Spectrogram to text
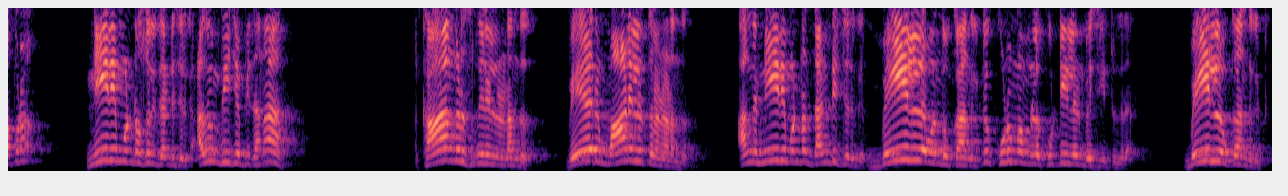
அப்புறம் நீதிமன்றம் சொல்லி தண்டிச்சிருக்கு. அதுவும் பிஜேபி தானா? காங்கிரஸ் பீரியடில் நடந்தது. வேறு மாநிலத்தில் நடந்தது. அங்கே நீதிமன்றம் தண்டிச்சிருக்கு. பெயிலில் வந்து உட்காந்துக்கிட்டு குடும்பம் இல்லை குட்டியிலன்னு பேசிக்கிட்டு இருக்கிறார். பெயிலில் உட்காந்துக்கிட்டு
